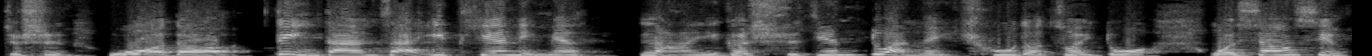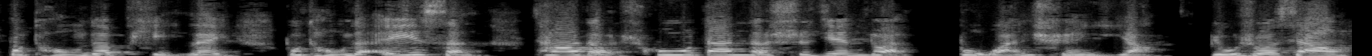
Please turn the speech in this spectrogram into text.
就是我的订单在一天里面。哪一个时间段内出的最多？我相信不同的品类、不同的 ASIN，它的出单的时间段不完全一样。比如说像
